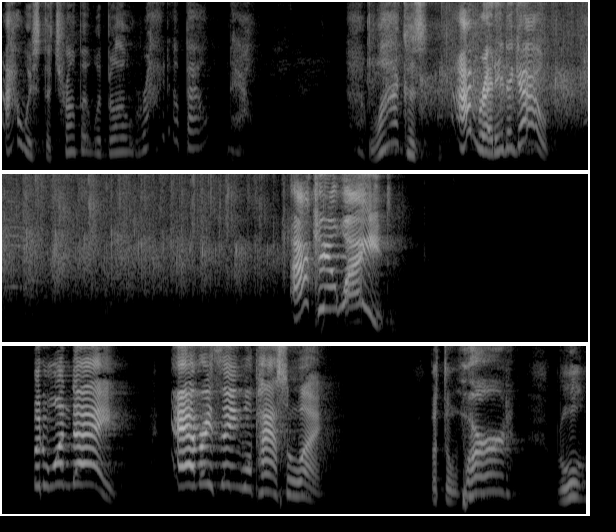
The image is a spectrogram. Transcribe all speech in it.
I wish the trumpet would blow right about now. Why? Because I'm ready to go. I can't wait. But one day, everything will pass away. But the word will,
